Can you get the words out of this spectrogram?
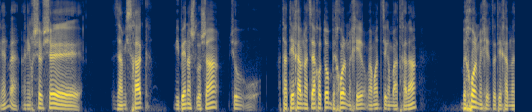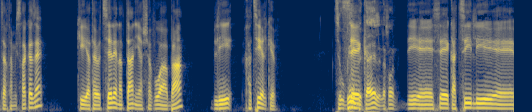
אין בעיה. אני חושב שזה המשחק מבין השלושה, שוב, אתה תהיה חייב לנצח אותו בכל מחיר, ואמרתי את זה גם בהתחלה, בכל מחיר אתה תהיה חייב לנצח את המשחק הזה, כי אתה יוצא לנתניה שבוע הבא בלי חצי הרכב. צהובים. וכאלה, נכון. אה, סק, אצילי אה,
